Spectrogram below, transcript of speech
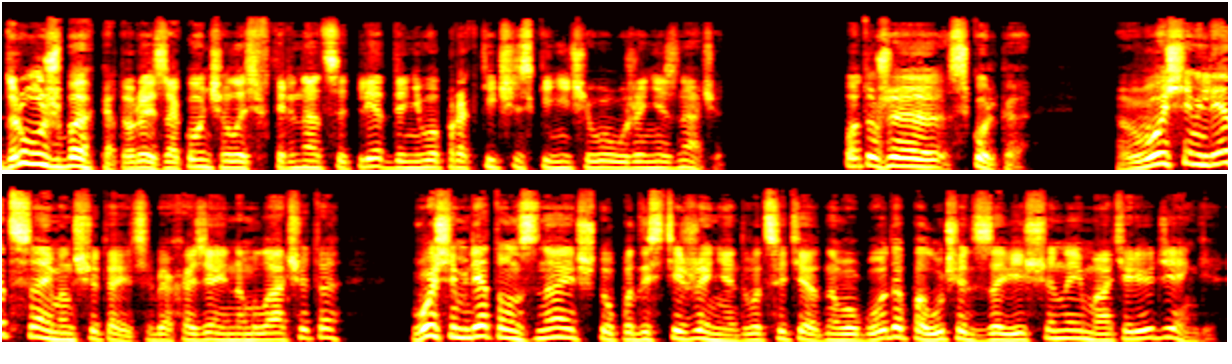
Дружба, которая закончилась в 13 лет, для него практически ничего уже не значит. Вот уже сколько? Восемь лет Саймон считает себя хозяином Лачета. Восемь лет он знает, что по достижении 21 года получит завещанные матерью деньги.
